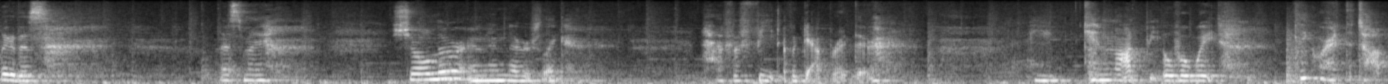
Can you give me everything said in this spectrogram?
Look at this. That's my shoulder, and then there's like half a feet of a gap right there. You cannot be overweight. I think we're at the top.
